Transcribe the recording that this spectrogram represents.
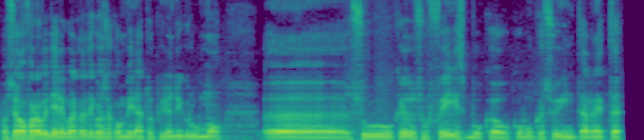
Possiamo farlo vedere, guardate cosa ha combinato Pino di Grumo. eh, su, credo su Facebook o comunque su internet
